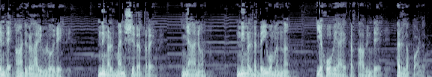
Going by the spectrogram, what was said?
എന്റെ ആടുകളായുള്ളവരെ നിങ്ങൾ മനുഷ്യരത്രേ ഞാനോ നിങ്ങളുടെ ദൈവമെന്ന് യഹോവയായ കർത്താവിന്റെ അരുളപ്പാട്.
